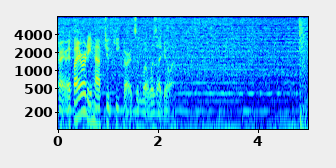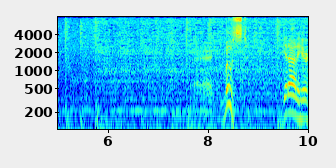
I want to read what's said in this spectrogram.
if I already have two key cards, then what was I doing? Alright, boost! Get out of here.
